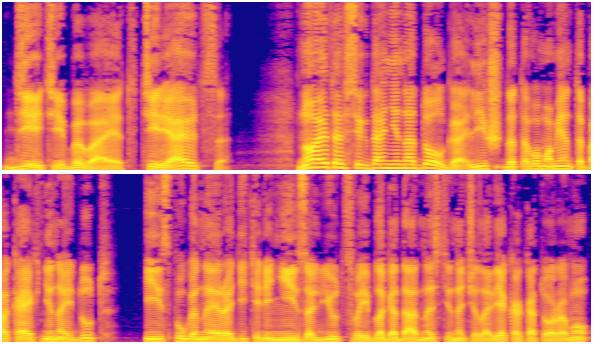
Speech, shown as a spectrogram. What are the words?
Дети, бывает, теряются, но это всегда ненадолго, лишь до того момента, пока их не найдут, и испуганные родители не изольют свои благодарности на человека, которому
